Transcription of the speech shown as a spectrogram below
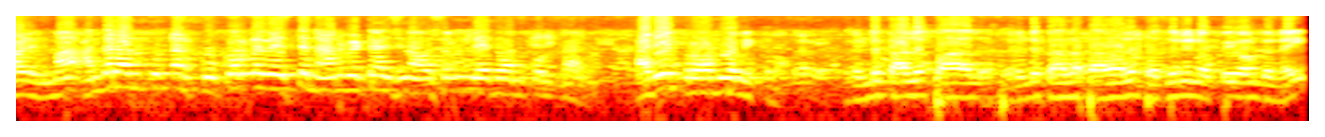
వాడండి మా అందరూ అనుకుంటున్నారు కుక్కర్లో వేస్తే నానబెట్టాల్సిన అవసరం లేదు అనుకుంటున్నారు. అదే ప్రాబ్లం ఇక్కడ. రెండు కాళ్ళు పాలు రెండు కాళ్ళ పాదాలు పొద్దున్నే నొప్పిగా ఉంటున్నాయి.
